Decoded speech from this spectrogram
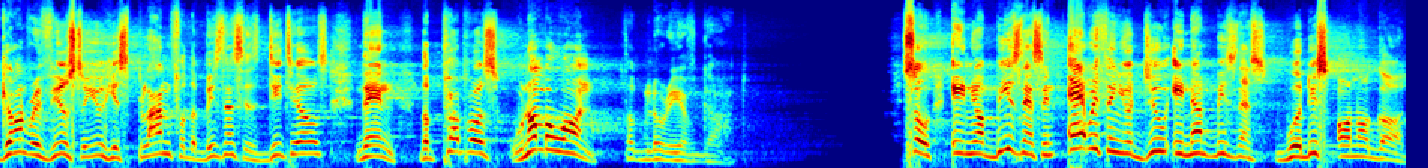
God reveals to you his plan for the business, his details. Then the purpose, number one, the glory of God. So in your business, in everything you do in that business, will this honor God?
